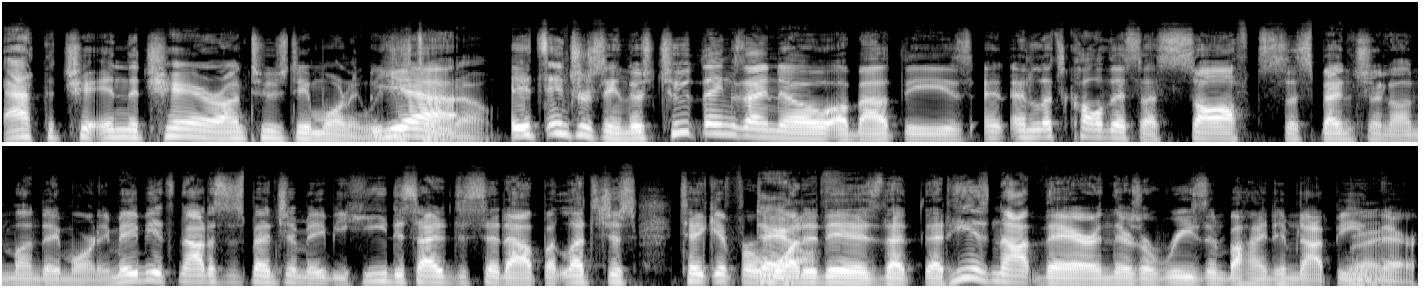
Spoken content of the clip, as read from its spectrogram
at the cha- in the chair on Tuesday morning. We just yeah, don't know. It's interesting. There's two things I know about these, and, and let's call this a soft suspension on Monday morning. Maybe it's not a suspension. Maybe he decided to sit out, but let's just take it for Day what off. it is that that he is not there, and there's a reason behind him not being Right. there.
